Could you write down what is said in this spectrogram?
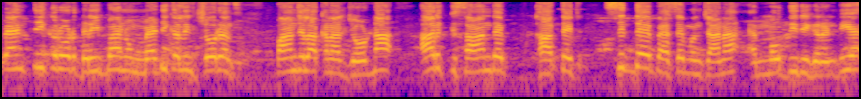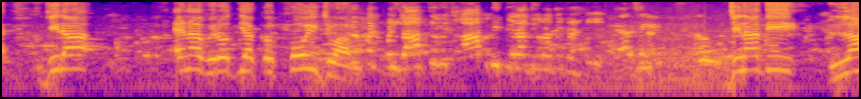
35 ਕਰੋੜ ਗਰੀਬਾਂ ਨੂੰ ਮੈਡੀਕਲ ਇੰਸ਼ੋਰੈਂਸ 5 ਲੱਖ ਨਾਲ ਜੋੜਨਾ ਹਰ ਕਿਸਾਨ ਦੇ ਖਾਤੇ 'ਚ ਸਿੱਧੇ ਪੈਸੇ ਪਹੁੰਚਾਣਾ ਮੋਦੀ ਦੀ ਗਾਰੰਟੀ ਹੈ। ਜਿਹਦਾ ਇਹਨਾਂ ਵਿਰੋਧੀਆਂ ਕੋਲ ਕੋਈ ਜਵਾਬ ਨਹੀਂ। ਪੰਜਾਬ ਦੇ ਵਿੱਚ ਆਪ ਦੀ 13 ਜੂਰਾਂ ਦੀ ਗਰੰਟੀ ਹੈ। ਜਿਨ੍ਹਾਂ ਦੀ ਲਾ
